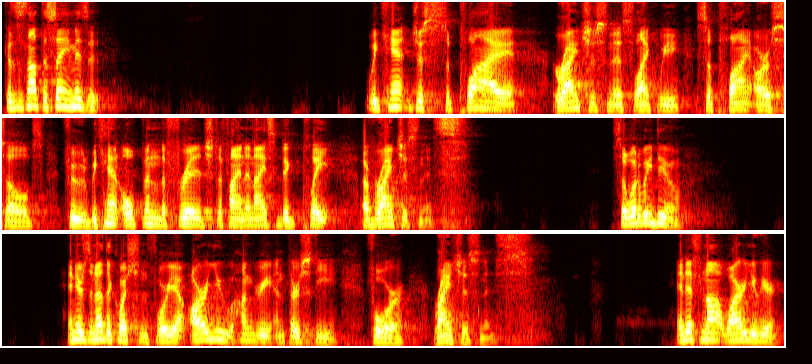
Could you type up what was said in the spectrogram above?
Because it's not the same, is it? We can't just supply righteousness like we supply ourselves food. We can't open the fridge to find a nice big plate of righteousness. So, what do we do? And here's another question for you Are you hungry and thirsty for righteousness? And if not, why are you here?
